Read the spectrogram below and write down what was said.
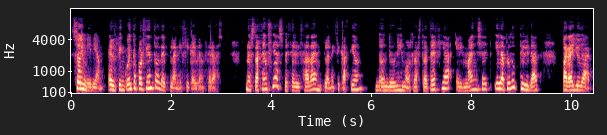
soy Miriam, el 50% de Planifica y Vencerás nuestra agencia especializada en planificación, donde unimos la estrategia, el mindset y la productividad para ayudar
